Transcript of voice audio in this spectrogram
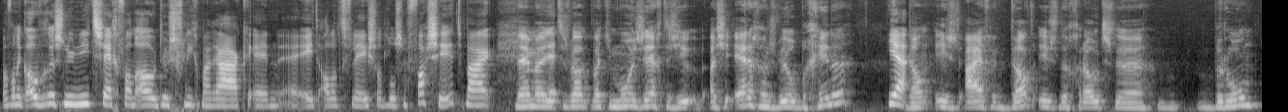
Waarvan ik overigens nu niet zeg van, oh, dus vlieg maar raak en uh, eet al het vlees wat los en vast zit. Maar, nee, maar het is wel, wat je mooi zegt, is je, als je ergens wil beginnen, ja. dan is eigenlijk dat is de grootste bron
